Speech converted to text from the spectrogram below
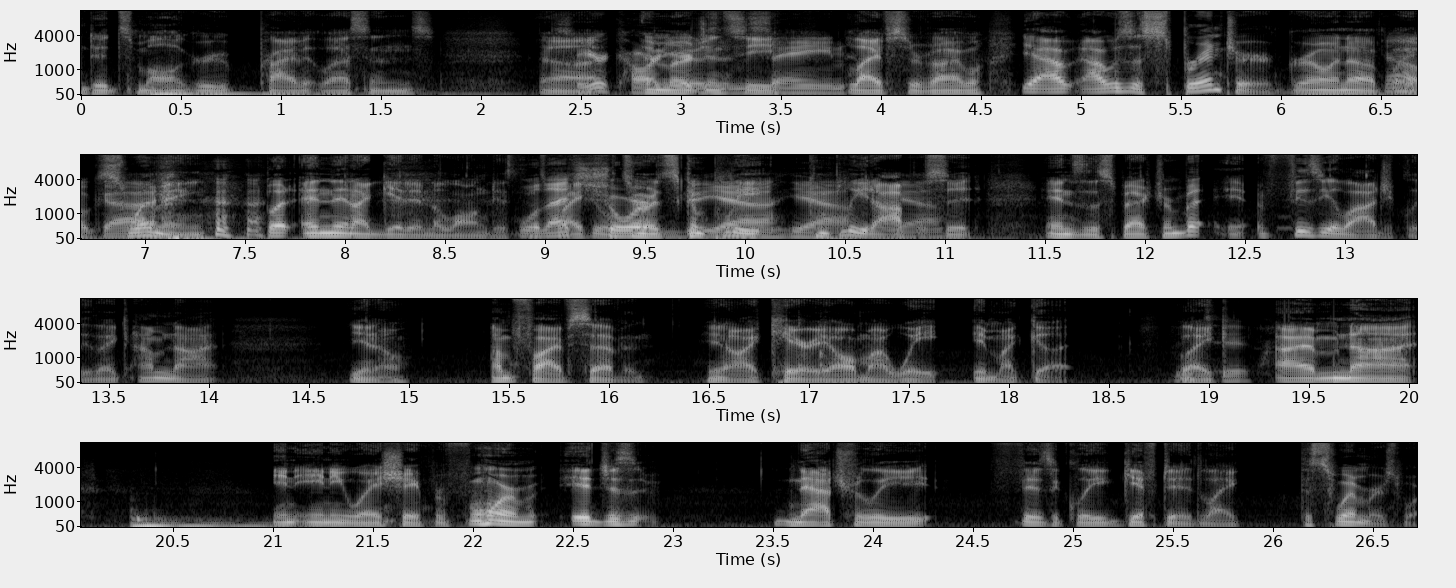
did small group private lessons. Uh, is emergency insane. life survival. Yeah, I, I was a sprinter growing up, Oh, like God. swimming. but and then I get into long distance. Well, that's biking, so it's complete, yeah, yeah, complete yeah. opposite ends of the spectrum. But uh, physiologically, like I'm not, you know, I'm five seven. You know, I carry all my weight in my gut. like too. I'm not in any way, shape, or form. It just naturally, physically gifted, like the swimmers were.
